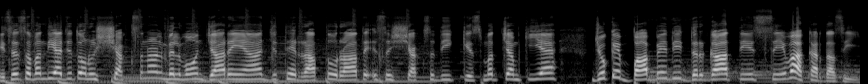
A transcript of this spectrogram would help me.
ਇਸੇ ਸੰਬੰਧੀ ਅੱਜ ਤੁਹਾਨੂੰ ਸ਼ਖਸ ਨਾਲ ਮਿਲਵਾਉਣ ਜਾ ਰਹੇ ਹਾਂ, ਜਿੱਥੇ ਰਾਤੋਂ ਰਾਤ ਇਸ ਸ਼ਖਸ ਦੀ ਕਿਸਮਤ ਚਮਕੀ ਹੈ, ਜੋ ਕਿ ਬਾਬੇ ਦੀ ਦਰਗਾਹ ਤੇ ਸੇਵਾ ਕਰਦਾ ਸੀ।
